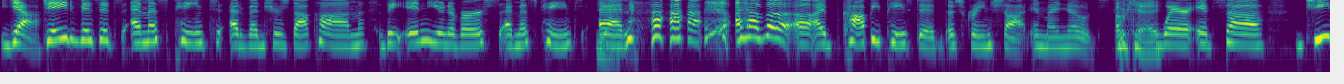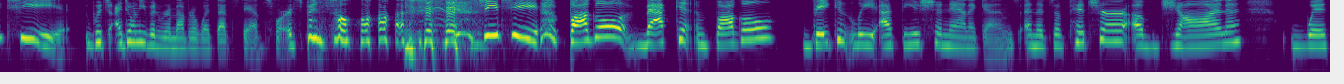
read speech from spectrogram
Yeah. Jade visits mspaintadventures.com, the in universe MS Paint, and I have a uh, I copy pasted a screenshot in my notes Okay. where it's uh GT, which I don't even remember what that stands for. It's been so long. GT boggle vacant boggle vacantly at these shenanigans and it's a picture of John with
